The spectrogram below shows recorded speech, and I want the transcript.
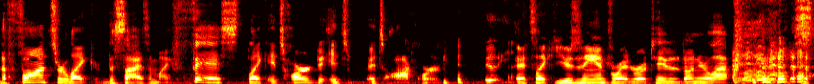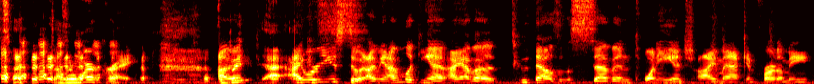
the fonts are like the size of my fist. Like it's hard to. It's it's awkward. it's like using Android rotated on your laptop. It doesn't work right. I, but I, I we're used to it. I mean, I'm looking at. I have a 2007 20-inch iMac in front of me,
